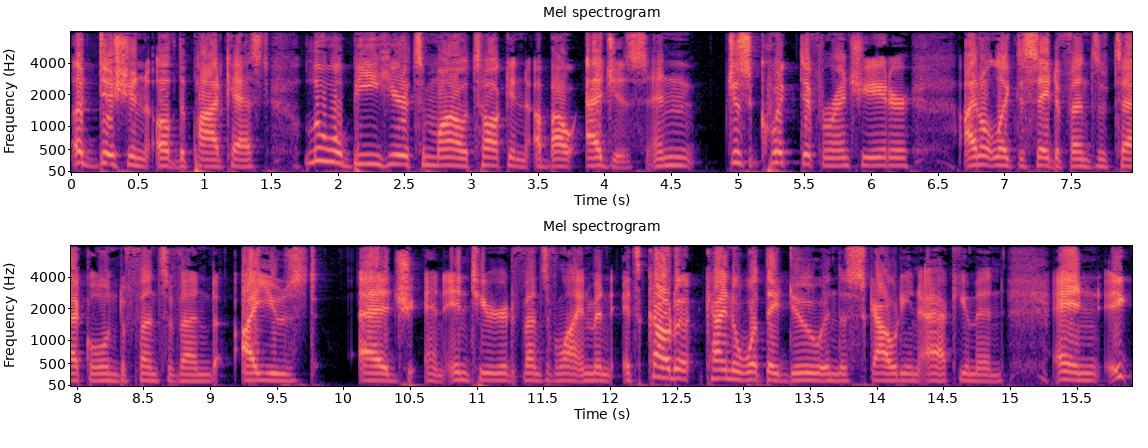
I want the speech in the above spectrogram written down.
edition of the podcast. Lou will be here tomorrow talking about edges. And just a quick differentiator. I don't like to say defensive tackle and defensive end. I used edge and interior defensive lineman. It's kind of kind of what they do in the scouting acumen, and it,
